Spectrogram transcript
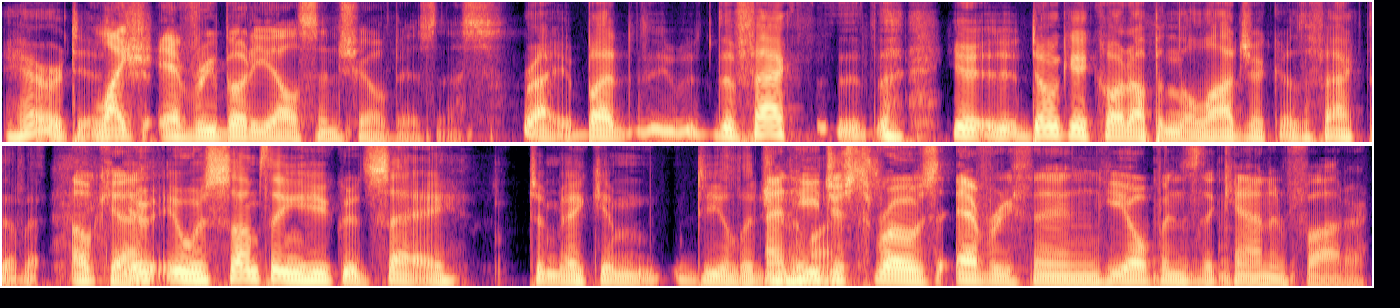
heritage. Like everybody else in show business. right, but the fact the, you don't get caught up in the logic or the fact of it. Okay. It, it was something he could say to make him delegitimized. And he just throws everything. He opens the cannon fodder.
